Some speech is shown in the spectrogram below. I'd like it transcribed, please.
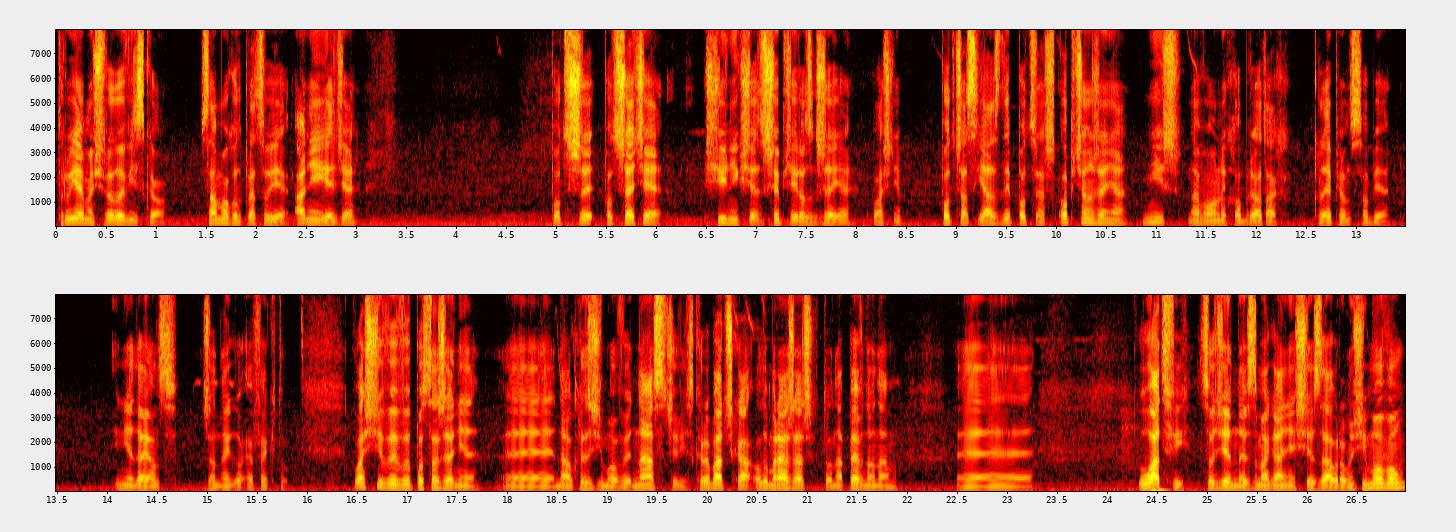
trujemy środowisko, samochód pracuje, a nie jedzie. Po, trzy, po trzecie, silnik się szybciej rozgrzeje właśnie podczas jazdy, podczas obciążenia, niż na wolnych obrotach, klepiąc sobie i nie dając żadnego efektu. Właściwe wyposażenie e, na okres zimowy NAS, czyli skrobaczka, odmrażacz, to na pewno nam e, ułatwi codzienne wzmaganie się z aurą zimową.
